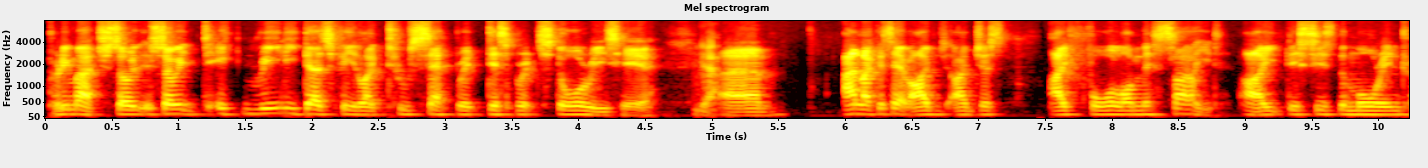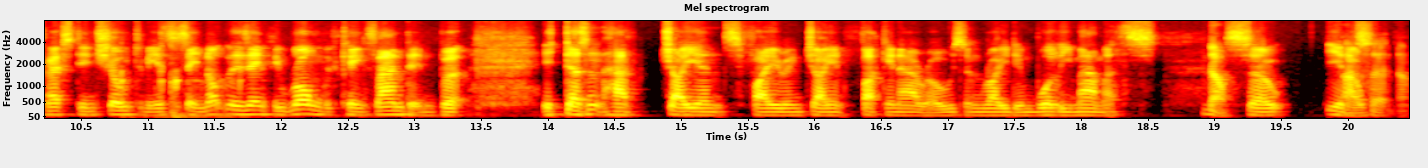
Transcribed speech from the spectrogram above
Pretty much. So so it it really does feel like two separate, disparate stories here. Yeah, Um, and like I said, I I just I fall on this side. I this is the more interesting show to me. As I say, not that there's anything wrong with King's Landing, but it doesn't have giants firing giant fucking arrows and riding woolly mammoths. no, So you know, that's it. No.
